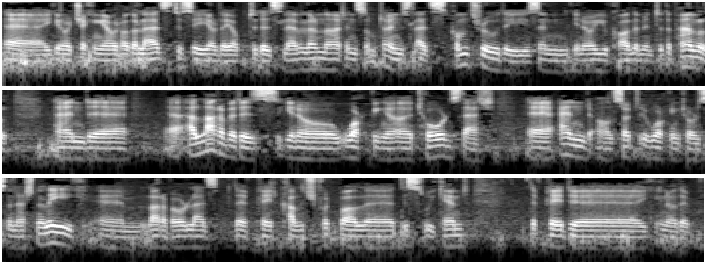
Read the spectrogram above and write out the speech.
uh, you know, checking out other lads to see are they up to this level or not. And sometimes lads come through these, and you know, you call them into the panel, and uh, a lot of it is, you know, working uh, towards that, uh, and also working towards the National League. Um, a lot of our lads they've played college football uh, this weekend. They've played, you know, they've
